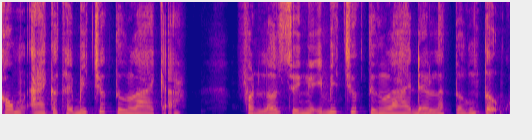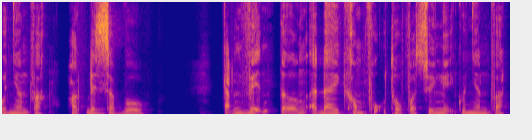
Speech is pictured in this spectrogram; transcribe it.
không ai có thể biết trước tương lai cả. Phần lớn suy nghĩ biết trước tương lai đều là tưởng tượng của nhân vật hoặc déjà vu. Cảnh viễn tưởng ở đây không phụ thuộc vào suy nghĩ của nhân vật,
